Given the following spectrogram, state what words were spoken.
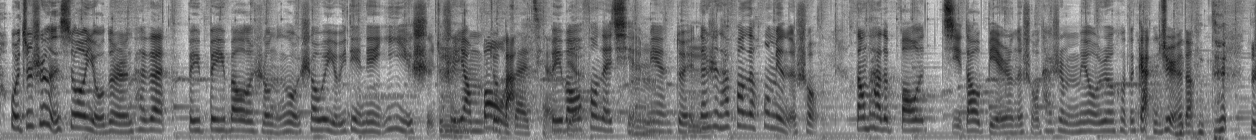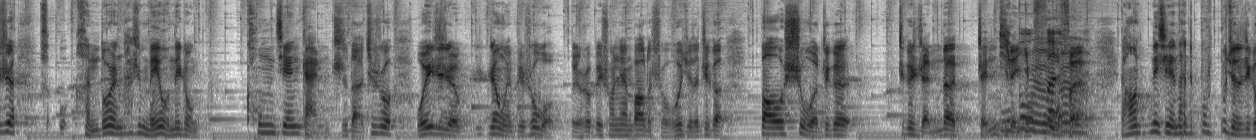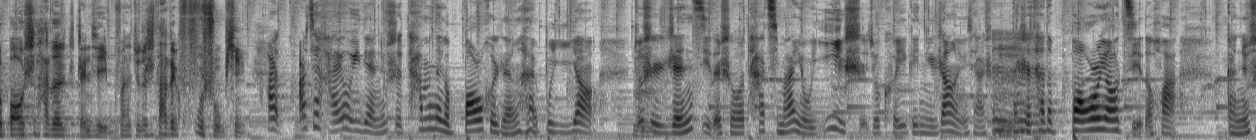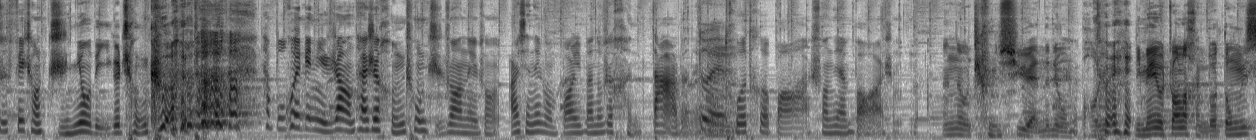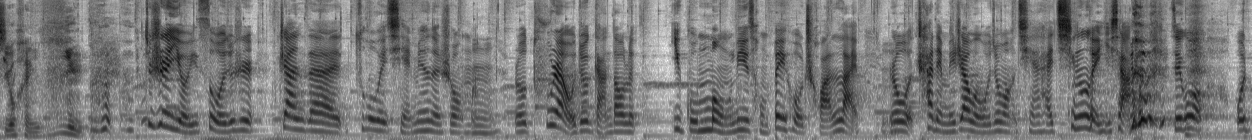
我就是很希望有的人他在背背包的时候能够稍微有一点点意识，就是要么就把背包放在前面，对。但是他放在后面的时候，当他的包挤到别人的时候，他是没有任何的感觉的。对，就是很很多人他是没有那种空间感知的。就是我一直认为，比如说我有时候背双肩包的时候，我会觉得这个包是我这个。这个人的整体的一部分，然后那些人他就不不觉得这个包是他的整体的一部分，他觉得是他这个附属品。而而且还有一点就是，他们那个包和人还不一样，就是人挤的时候，他起码有意识就可以给你让一下什么，但是他的包要挤的话。感觉是非常执拗的一个乘客，他 他不会给你让，他是横冲直撞那种，而且那种包一般都是很大的那种托特包啊、双肩包啊什么的。那种程序员的那种包，里面又装了很多东西，又很硬。就是有一次我就是站在座位前面的时候嘛，然后突然我就感到了一股猛力从背后传来，然后我差点没站稳，我就往前还亲了一下，结果我。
